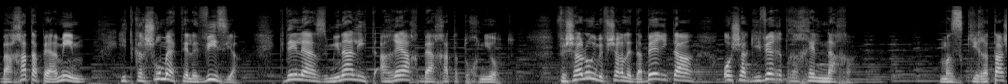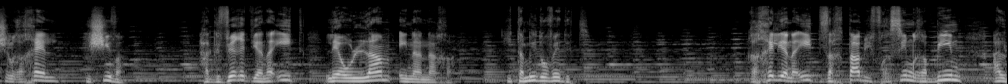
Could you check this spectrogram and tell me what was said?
באחת הפעמים התקשרו מהטלוויזיה כדי להזמינה להתארח באחת התוכניות, ושאלו אם אפשר לדבר איתה או שהגברת רחל נחה. מזכירתה של רחל השיבה, הגברת ינאית לעולם אינה נחה, היא תמיד עובדת. רחל ינאית זכתה בפרסים רבים על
